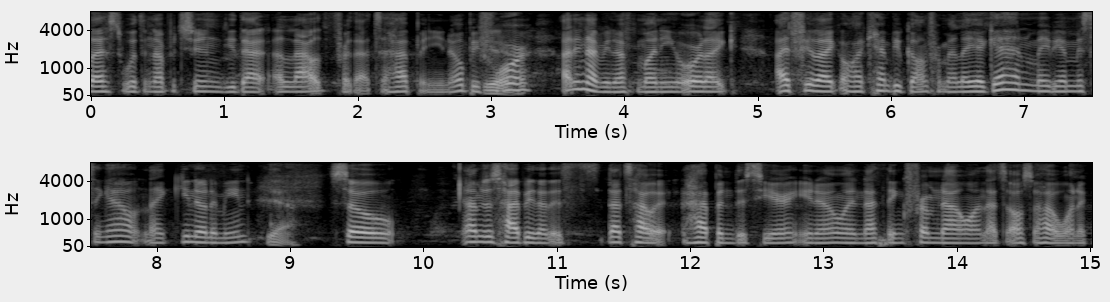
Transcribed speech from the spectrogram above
blessed with an opportunity that allowed for that to happen you know? Before i didn't have enough money or like i'd feel like oh i can't be gone from la again. Maybe i'm missing out. Like you know what i mean? Yeah, so i'm just happy that it's that's how it happened this year you know and i think from now on that's also how i want to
